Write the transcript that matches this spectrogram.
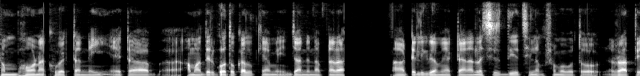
সম্ভাবনা খুব একটা নেই। এটা আমাদের গতকালকে আমি জানেন আপনারা টেলিগ্রামে একটা অ্যানালাইসিস দিয়েছিলাম সম্ভবত রাতে।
